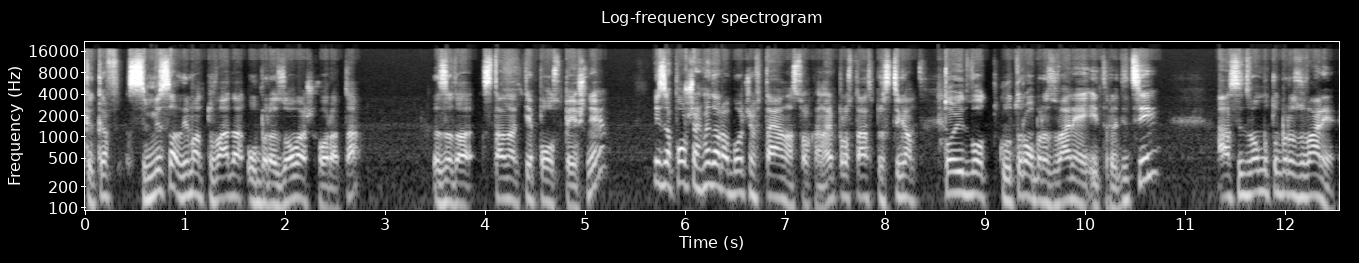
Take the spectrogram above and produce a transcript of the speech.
какъв смисъл има това да образоваш хората, за да станат те по-успешни. И започнахме да работим в тая насока. Нали? Просто аз пристигам. Той идва от култура, образование и традиции, аз идвам от образование.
